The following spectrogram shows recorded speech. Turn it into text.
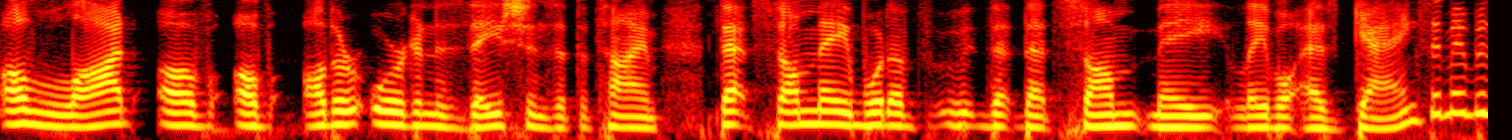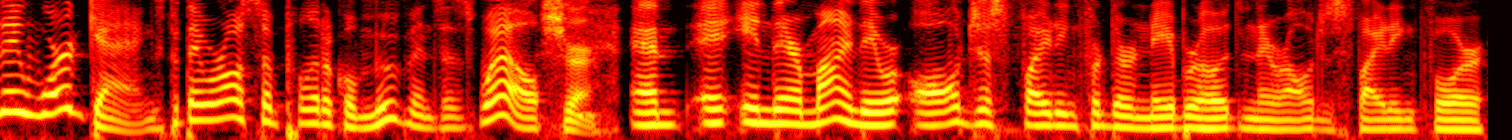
a lot of of other organizations at the time that some may would have that, that some may label as gangs and maybe they were gangs but they were also political movements as well Sure. and in their mind they were all just fighting for their neighborhoods and they were all just fighting for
